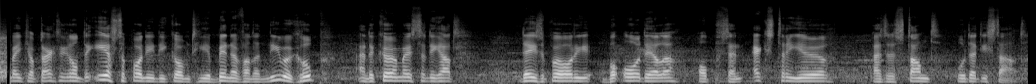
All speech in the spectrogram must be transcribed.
Een beetje op de achtergrond. De eerste pony die komt hier binnen van een nieuwe groep. En de keurmeester die gaat deze pony beoordelen op zijn exterieur en zijn stand, hoe dat die staat.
